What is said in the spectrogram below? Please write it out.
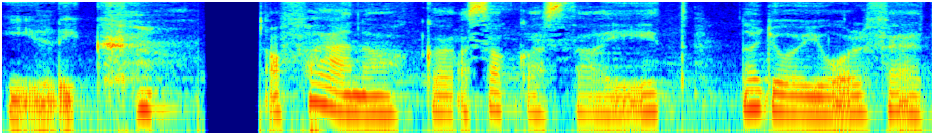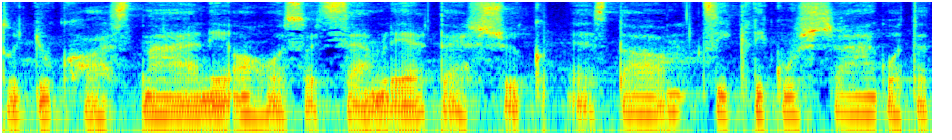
illik. A fának a szakaszait nagyon jól fel tudjuk használni ahhoz, hogy szemléltessük ezt a ciklikusságot,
